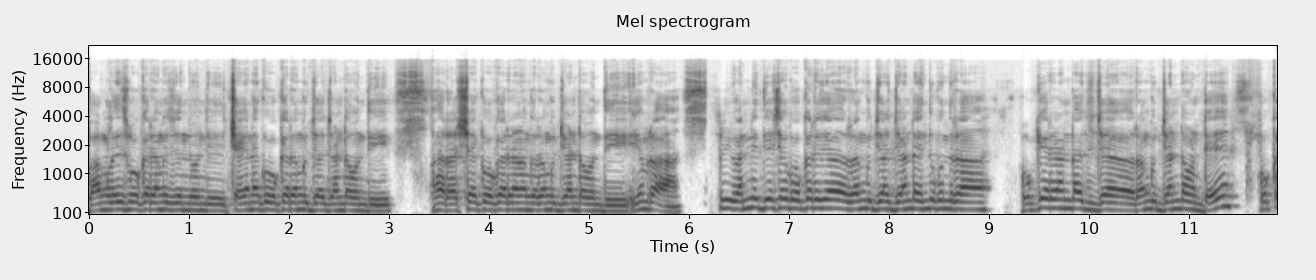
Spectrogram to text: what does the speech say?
బంగ్లాదేశ్ ఒక రంగు జెండా ఉంది చైనాకి ఒక రంగు జెండా ఉంది ఆ, రష్యాకి ఒక రంగు రంగు జెండా ఉంది ఏం రా ఇవన్నీ దేశాలకు ఒక రంగు జెండా ఎందుకు ఉందిరా ఒకే రెండు జ- రంగు జెండా ఉంటే ఒక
